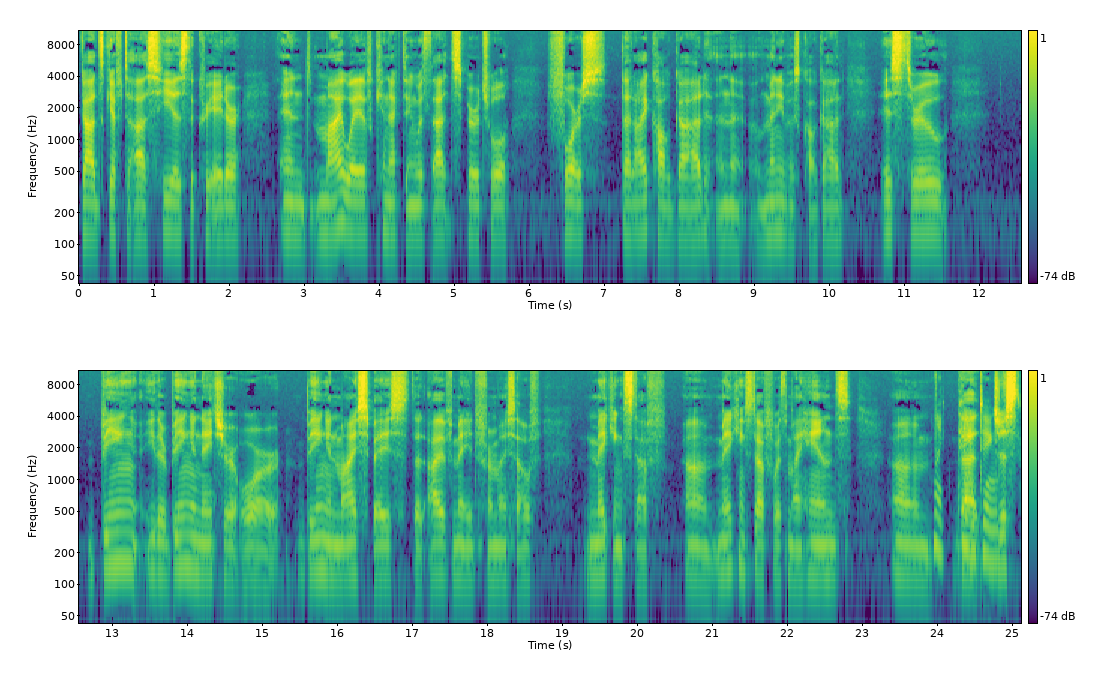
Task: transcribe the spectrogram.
God's gift to us. He is the creator. And my way of connecting with that spiritual force that I call God and that many of us call God is through being either being in nature or being in my space that I've made for myself, making stuff, um, making stuff with my hands, um, Like that just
